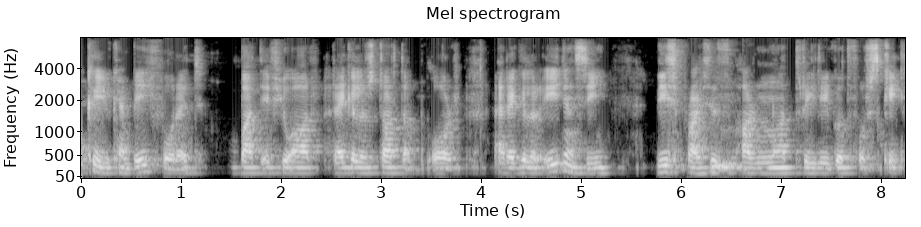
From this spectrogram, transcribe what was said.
okay, you can pay for it. But if you are a regular startup or a regular agency, these prices are not really good for scale.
